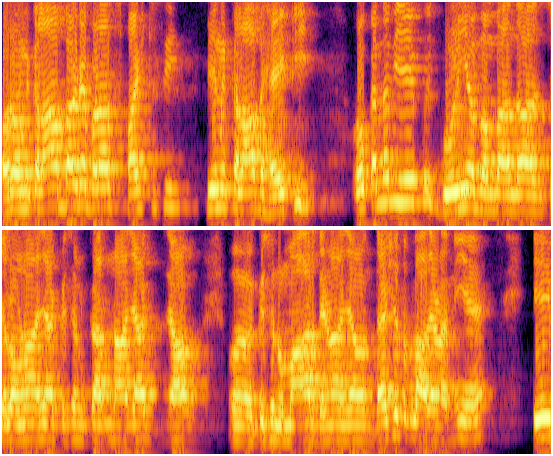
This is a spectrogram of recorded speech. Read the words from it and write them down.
ਔਰ ਇਨਕਲਾਬ ਬਾਰੇ ਬੜਾ ਸਪਸ਼ਟ ਸੀ ਵੀ ਇਨਕਲਾਬ ਹੈ ਕੀ। ਉਹ ਕਹਿੰਦਾ ਵੀ ਇਹ ਕੋਈ ਗੋਲੀਆਂ ਬੰਬਾਂ ਦਾ ਚਲਾਉਣਾ ਜਾਂ ਕਿਸੇ ਨੂੰ ਕਰਨਾ ਜਾਂ ਕਿਸੇ ਨੂੰ ਮਾਰ ਦੇਣਾ ਜਾਂ ਦਹਿਸ਼ਤ ਫੈਲਾ ਦੇਣਾ ਨਹੀਂ ਹੈ। ਇਹ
